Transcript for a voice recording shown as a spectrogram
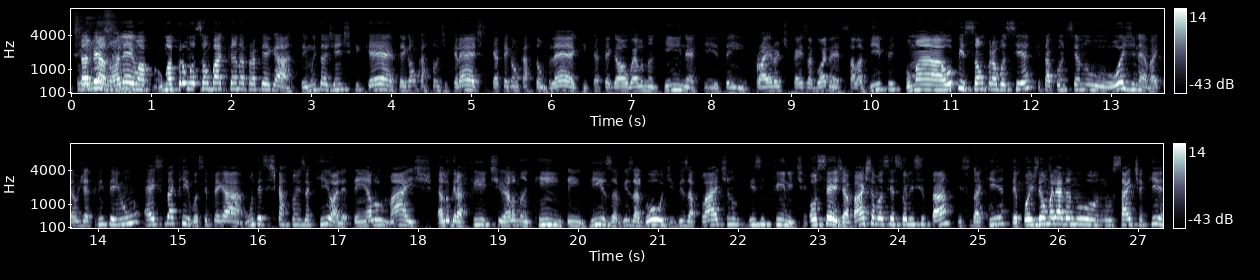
Sim, Tá vendo? bastante. Olha aí, uma, uma promoção bacana para pegar. Tem muita gente que quer pegar um cartão de crédito, quer pegar um cartão Black, quer pegar o Elo Nankin, né? Que tem Priority Pass agora, né? Sala VIP. Uma opção para você, que tá acontecendo hoje, né? Vai até o dia 31, é esse daqui. Você pegar um desses cartões aqui, olha, tem Elo Mais, Elo Grafite, Elo Nankin, tem Visa, Visa Gold, Visa Platinum, Visa Infinity. Ou seja, basta você solicitar isso daqui, depois dê uma olhada no, no site aqui,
